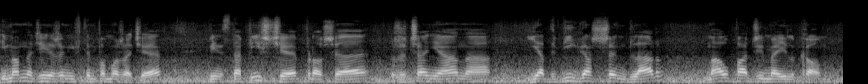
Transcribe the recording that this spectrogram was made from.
I mam nadzieję, że mi w tym pomożecie. Więc napiszcie proszę życzenia na Jadwiga małpa gmail.com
